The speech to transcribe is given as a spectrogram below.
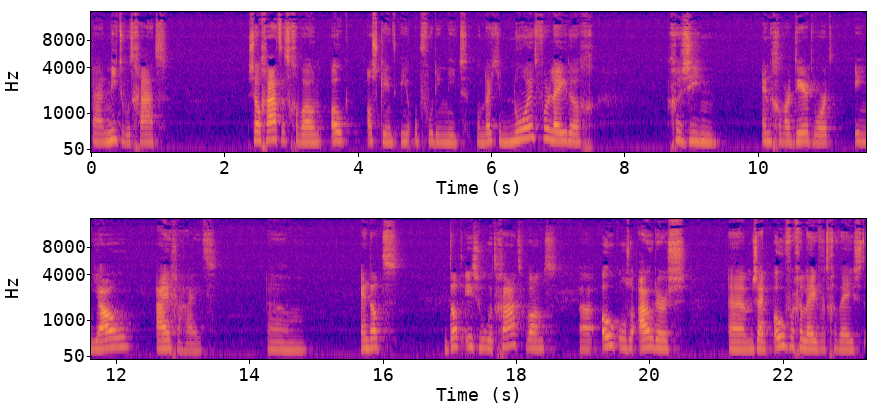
uh, niet hoe het gaat. Zo gaat het gewoon ook als kind in je opvoeding niet. Omdat je nooit volledig gezien en gewaardeerd wordt in jouw eigenheid. Um, en dat dat is hoe het gaat. Want uh, ook onze ouders um, zijn overgeleverd geweest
